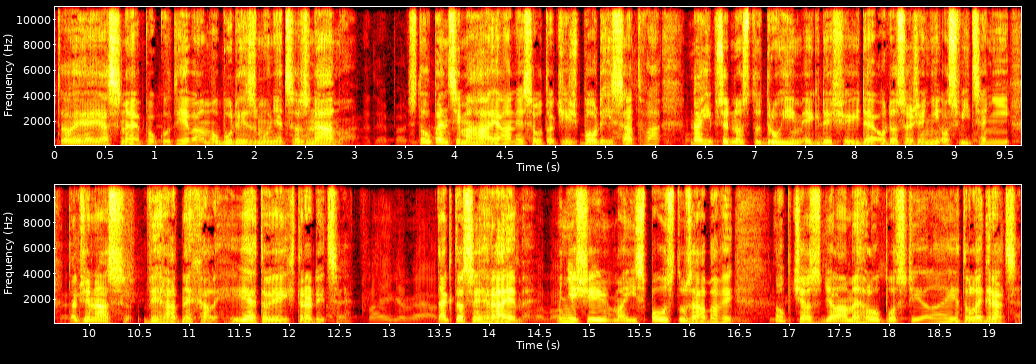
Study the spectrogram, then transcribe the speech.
To je jasné, pokud je vám o buddhismu něco známo. Stoupenci Mahajány jsou totiž bodhisattva, dají přednost druhým, i když jde o dosažení osvícení, takže nás vyhrát nechali. Je to jejich tradice. Tak to si hrajeme. Mniši mají spoustu zábavy. Občas děláme hlouposti, ale je to legrace.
